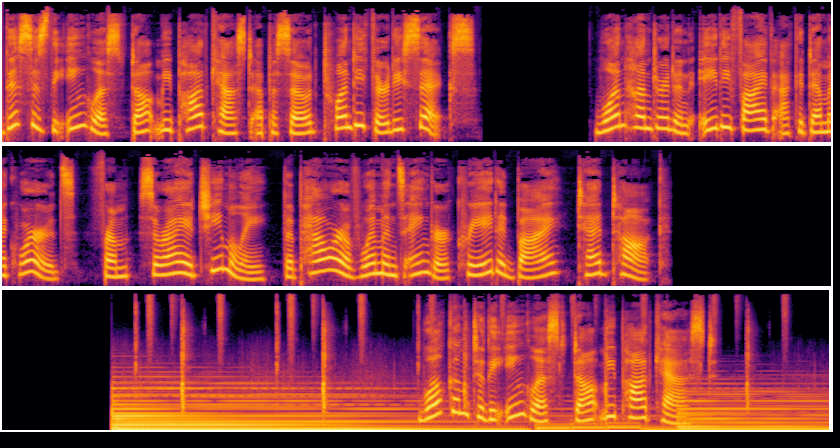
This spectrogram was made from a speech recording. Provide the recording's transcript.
This is the Englist.me podcast episode 2036. 185 academic words from Soraya Chemaly, The Power of Women's Anger created by TED Talk. Welcome to the Englist.me podcast.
